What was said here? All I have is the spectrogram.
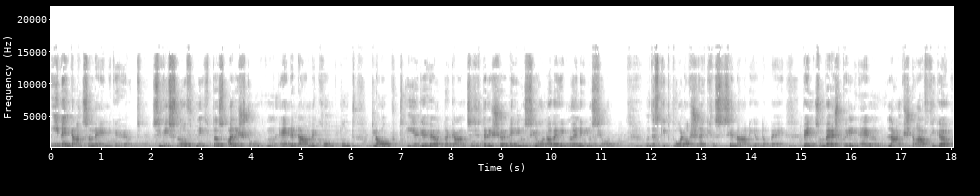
ihnen ganz alleine gehört. Sie wissen oft nicht, dass alle Stunden eine Dame kommt und glaubt, ihr gehört der Ganz. Es ist eine schöne Illusion, aber eben nur eine Illusion. Und es gibt wohl auch Schreckensszenario dabei. Wenn zum Beispiel ein Langstrafiger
